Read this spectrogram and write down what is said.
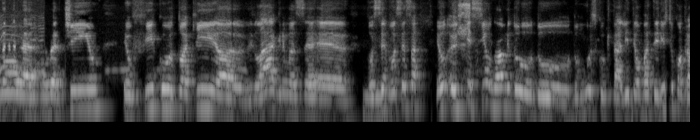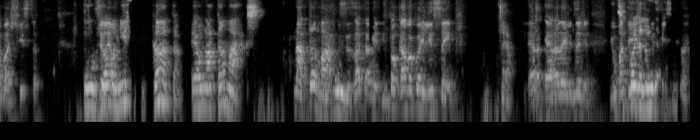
isso, né, Robertinho? Eu fico, tô aqui, ó, lágrimas. É, é, você, você sabe. Eu, eu esqueci o nome do, do, do músico que está ali, tem um baterista e um contrabaixista. O você violonista lembra? que canta é o Nathan Marx. Nathan Marx, exatamente, que tocava com a Eli sempre. É. Era, era da Elis E o Essa baterista eu esqueci também.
